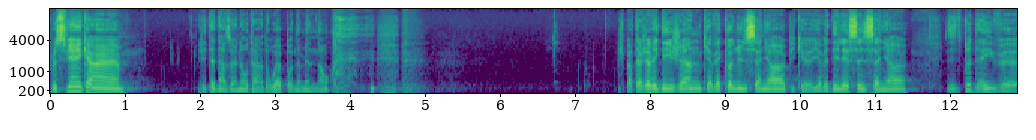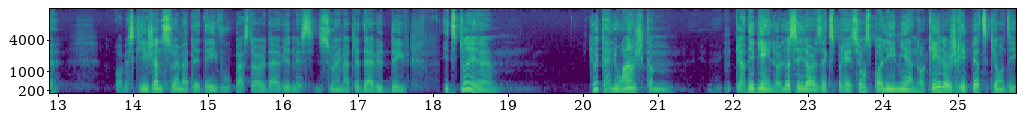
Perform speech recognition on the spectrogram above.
Je me souviens quand j'étais dans un autre endroit, pas nommer le nom. je partageais avec des jeunes qui avaient connu le Seigneur puis qui avaient délaissé le Seigneur. Je disais, toi, Dave, euh, parce que les jeunes souvent m'appelaient Dave ou Pasteur David, mais souvent ils m'appelaient David ou Dave. Il dit, toi, euh, toi, ta louange, comme. Regardez bien, là, là c'est leurs expressions, ce pas les miennes, OK? Là, je répète ce qu'ils ont dit.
